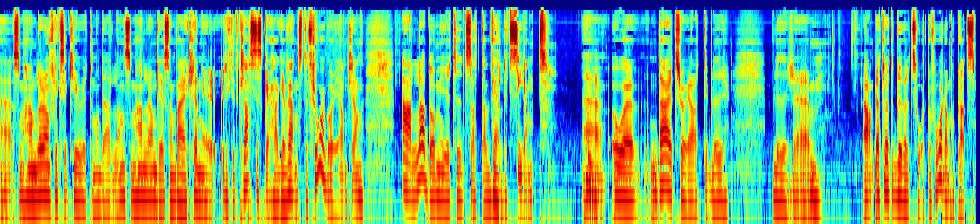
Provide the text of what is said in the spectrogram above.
eh, som handlar om flexicurity-modellen, som handlar om det som verkligen är riktigt klassiska höga vänsterfrågor egentligen. Alla de är ju tidsatta väldigt sent. Eh, mm. och där tror jag att det blir, blir eh, ja, jag tror att det blir väldigt svårt att få dem på plats.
